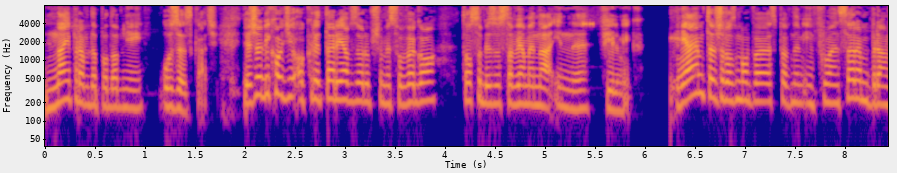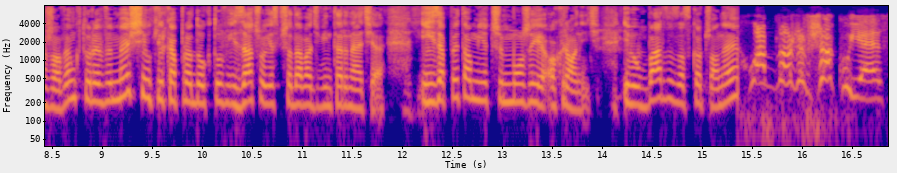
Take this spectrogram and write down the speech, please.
najprawdopodobniej uzyskać. Jeżeli chodzi o kryteria wzoru przemysłowego, to sobie zostawiamy na inny filmik. Miałem też rozmowę z pewnym influencerem branżowym, który wymyślił kilka produktów i zaczął je sprzedawać w internecie. I zapytał mnie, czy może je ochronić. I był bardzo zaskoczony, Chłop może w szoku jest.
